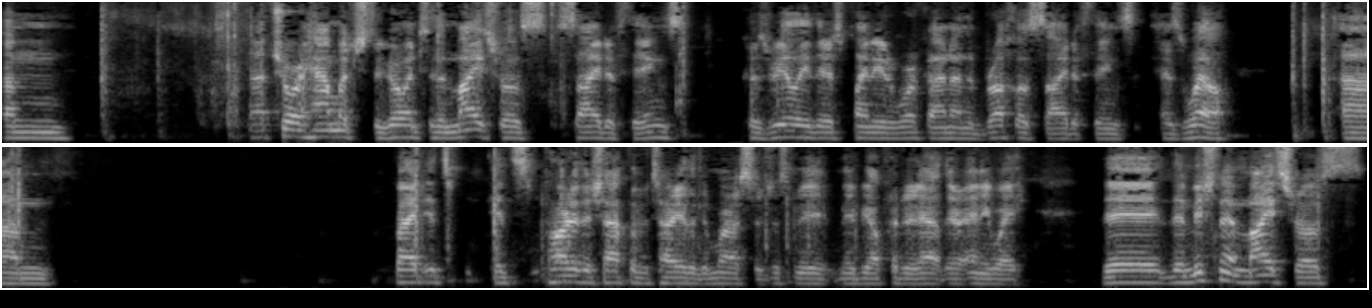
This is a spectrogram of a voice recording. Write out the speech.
Um, not sure how much to go into the maasros side of things because really there's plenty to work on on the brachos side of things as well. Um, but it's it's part of the Shakla the Gemara, so just may, maybe I'll put it out there anyway. The the Mishnah Maasros,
